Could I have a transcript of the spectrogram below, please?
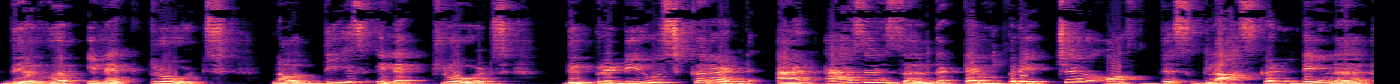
there were electrodes. Now these electrodes, they produced current and as a result the temperature of this glass container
